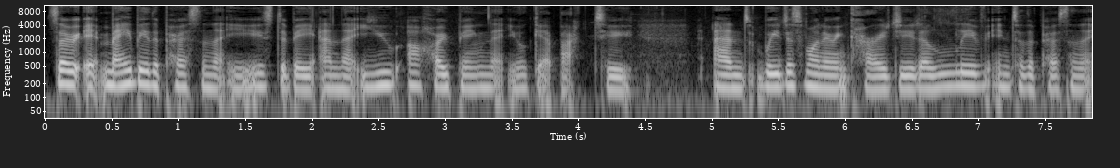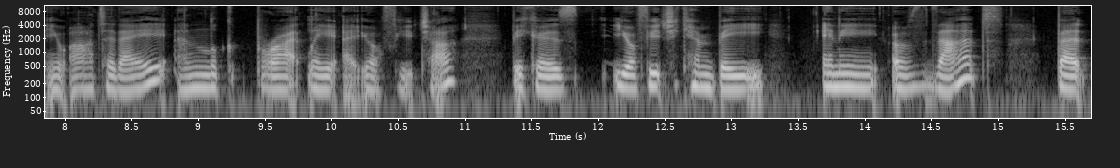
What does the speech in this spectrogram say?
So it may be the person that you used to be, and that you are hoping that you'll get back to. And we just want to encourage you to live into the person that you are today and look brightly at your future because your future can be any of that, but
